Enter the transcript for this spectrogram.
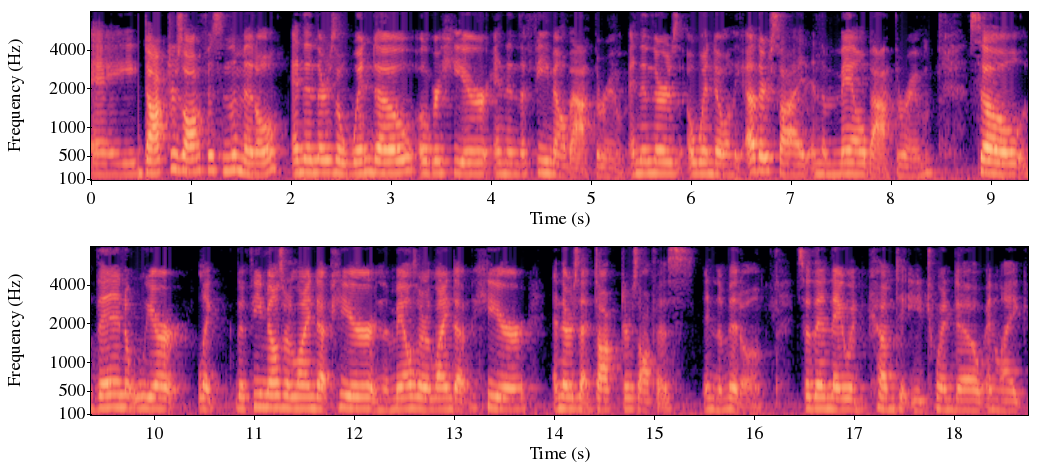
a doctor's office in the middle, and then there's a window over here, and then the female bathroom. And then there's a window on the other side in the male bathroom. So then we are like the females are lined up here, and the males are lined up here, and there's that doctor's office in the middle. So then they would come to each window and like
